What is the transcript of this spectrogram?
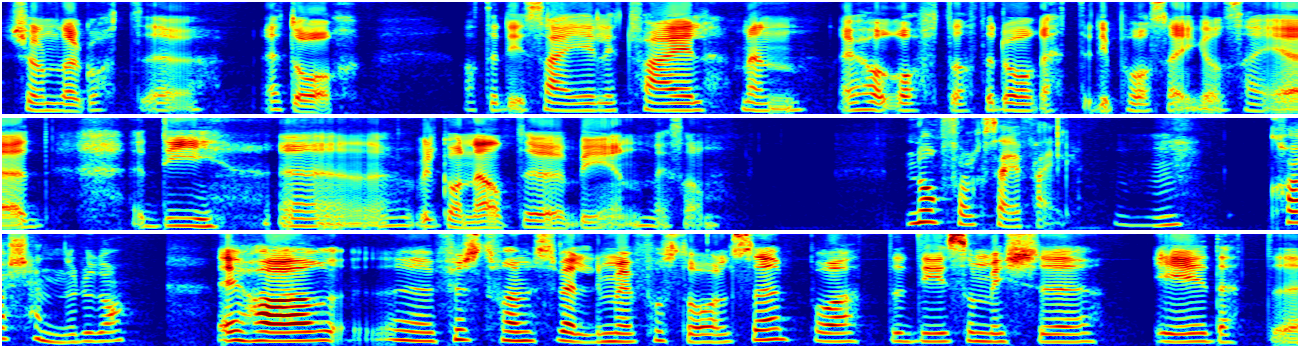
selv om det har gått eh, et år, at de sier litt feil. Men jeg hører ofte at da retter de på seg og sier de eh, vil gå ned til byen, liksom. Når folk sier feil, hva kjenner du da? Jeg har eh, først og fremst veldig mye forståelse på at de som ikke er i dette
